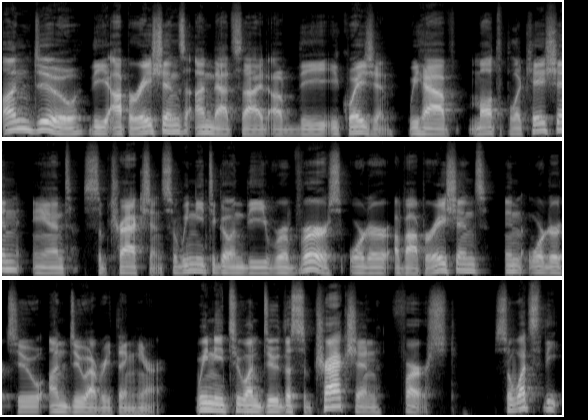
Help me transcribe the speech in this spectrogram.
undo the operations on that side of the equation. We have multiplication and subtraction. So we need to go in the reverse order of operations in order to undo everything here. We need to undo the subtraction first. So what's the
